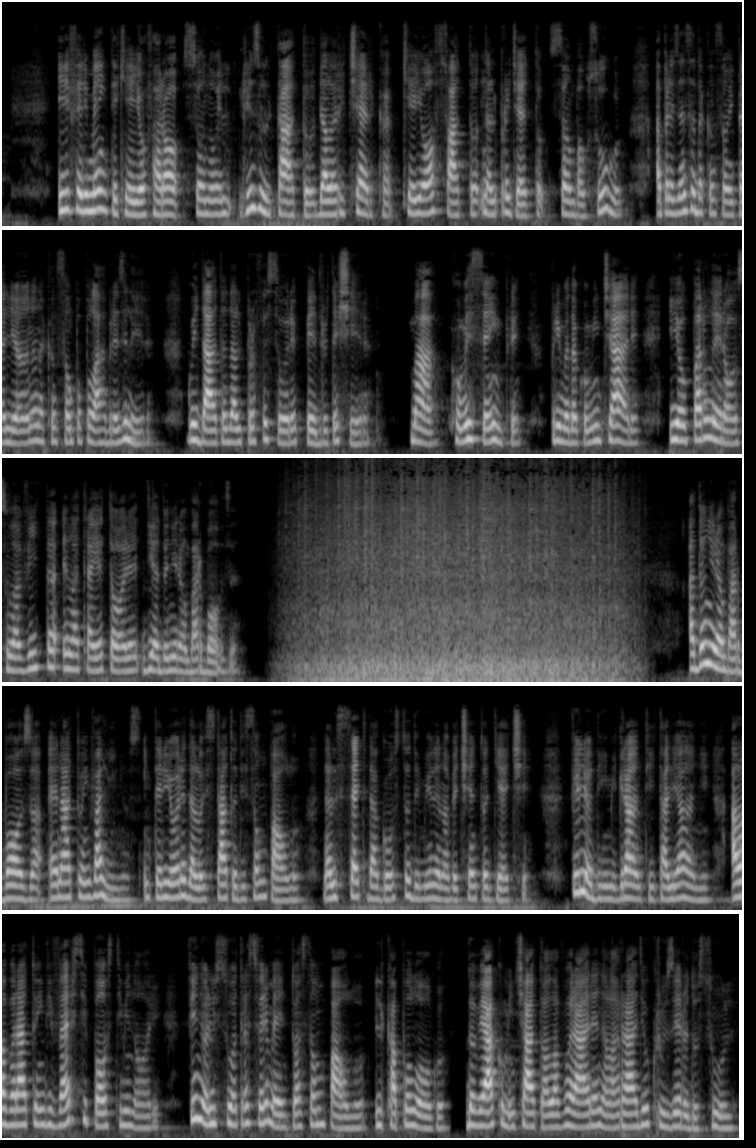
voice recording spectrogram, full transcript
I riferimenti che io farò sono il risultato della ricerca che io ho fatto nel progetto Samba ao Sugo, a presenza da canção italiana na canção popular brasileira, guidata dal professore Pedro Teixeira. Ma, come sempre, prima da cominciare, io parlerò sulla vita e la traiettoria di Adoniran Barbosa. Adoniran Barbosa è nato in Valinhos, interiore dello stato di São Paulo, nel 7 agosto del 1910. Figlio di immigranti italiani, ha lavorato in diversi posti minori, fino al suo trasferimento a São Paulo, il capoluogo, dove ha cominciato a lavorare nella radio Cruzeiro do Sul.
